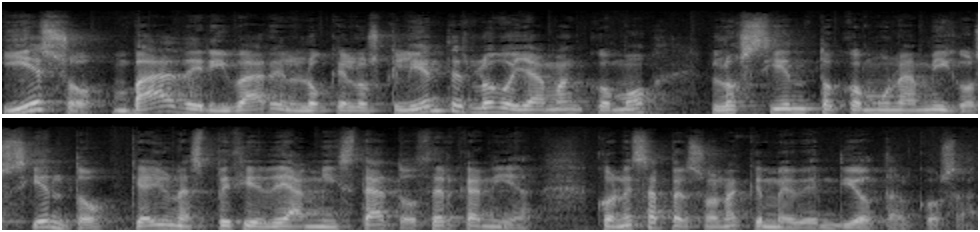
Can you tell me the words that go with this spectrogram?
y eso va a derivar en lo que los clientes luego llaman como lo siento como un amigo. Siento que hay una especie de amistad o cercanía con esa persona que me vendió tal cosa.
